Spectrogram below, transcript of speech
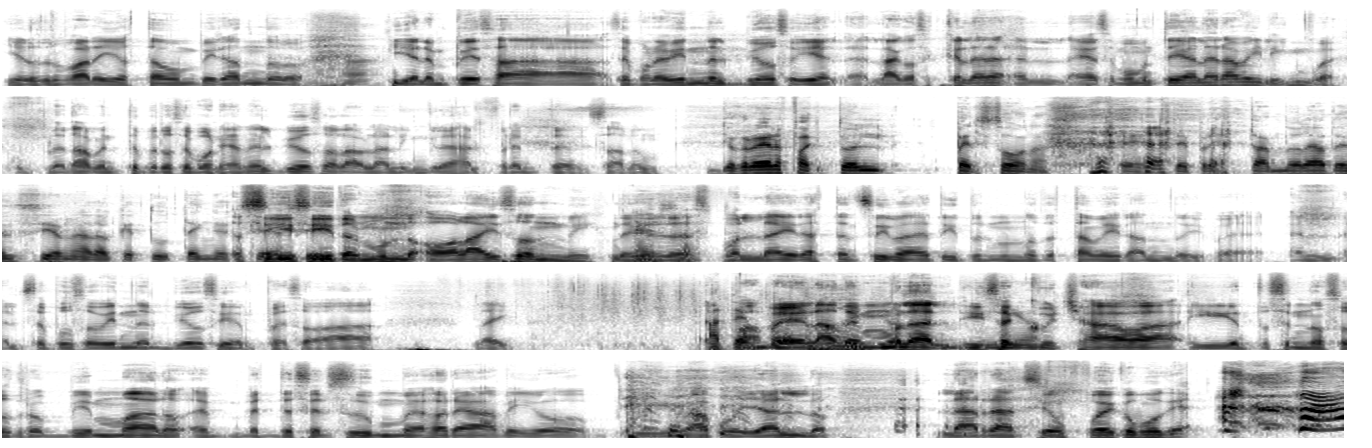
Y el otro par y yo estábamos mirándolo. Y él empieza, a- se pone bien nervioso. Y él- la cosa es que él era- él- en ese momento ya él era bilingüe completamente, pero se ponía nervioso al hablar inglés al frente del salón. Yo creo que era factor personas, este, prestándole atención a lo que tú tengas que Sí, decir. sí, todo el mundo, all eyes on me. De que Exacto. el spotlight está encima de ti, todo el mundo te está mirando. Y pues él, él se puso bien nervioso y empezó a, like, el A temblar. papel a temblar Dios y se mío. escuchaba. Y entonces nosotros, bien malos, en vez de ser sus mejores amigos y apoyarlo, la reacción fue como que.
